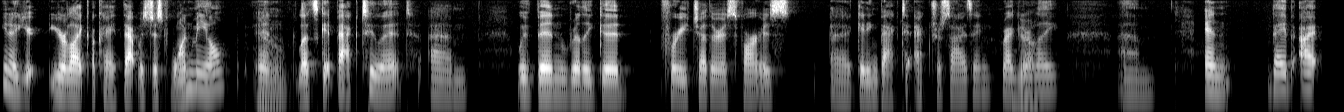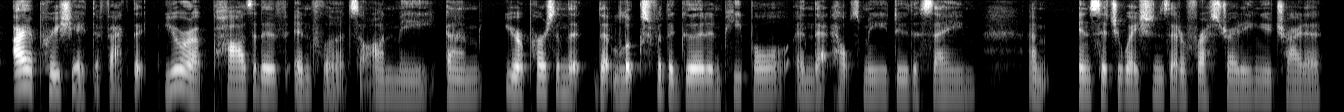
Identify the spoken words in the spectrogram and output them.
you know, you're, you're like, okay, that was just one meal and let's get back to it. Um, we've been really good for each other as far as uh, getting back to exercising regularly. Um, and babe, I, I appreciate the fact that you're a positive influence on me. Um, you're a person that, that looks for the good in people, and that helps me do the same. Um, in situations that are frustrating, you try to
